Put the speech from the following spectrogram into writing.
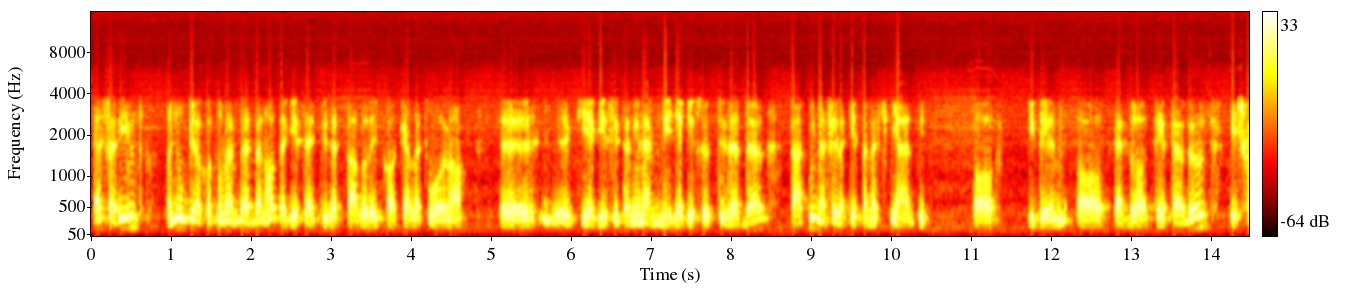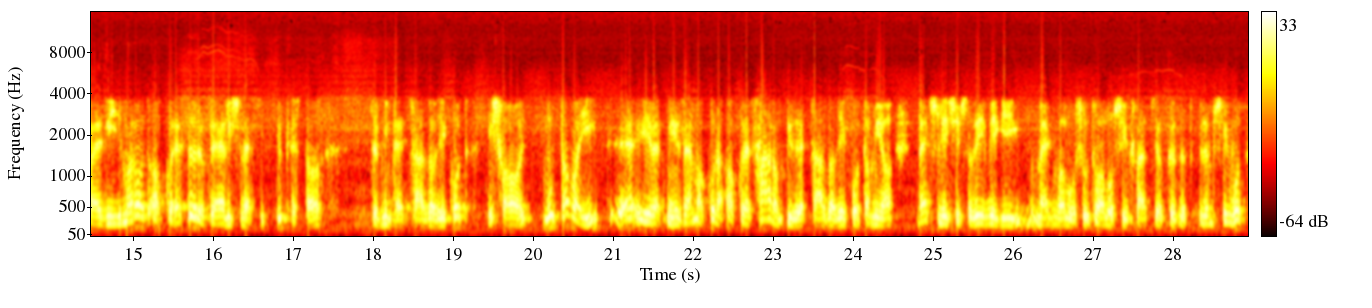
Ez szerint a nyugdíjakat novemberben 6,1%-kal kellett volna kiegészíteni, nem 4,5-del, tehát mindenféleképpen ez hiányzik a idén a, ebből a tételből, és ha ez így marad, akkor ezt örökre el is veszítjük, ezt a több mint egy százalékot, és ha tavalyi évet nézem, akkor, akkor ez 3 százalék volt, ami a becslés és az évvégig megvalósult valós infláció között különbség volt,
